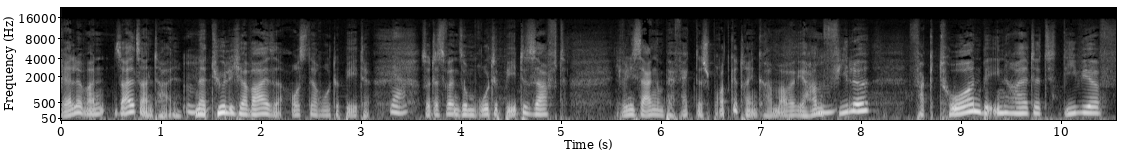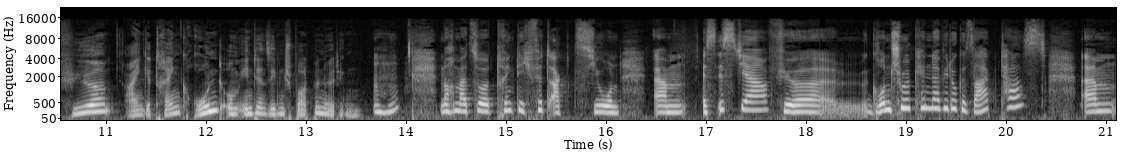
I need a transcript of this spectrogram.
relevanten Salzanteil. Mhm. Natürlicherweise aus der rote Beete. Ja. So dass wir in so einem rote Betesaft, ich will nicht sagen ein perfektes Sportgetränk haben, aber wir haben mhm. viele Faktoren beinhaltet, die wir für ein Getränk rund um intensiven Sport benötigen. Mhm. Nochmal zur Trink dich fit Aktion. Ähm, es ist ja für Grundschulkinder, wie du gesagt hast. Ähm,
